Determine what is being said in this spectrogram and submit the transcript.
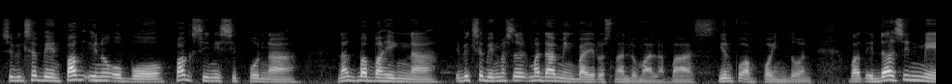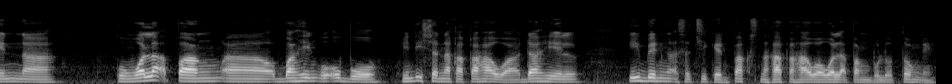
So, ibig sabihin, pag inuubo, pag sinisipon na, nagbabahing na, ibig sabihin, mas madaming virus na lumalabas. Yun po ang point doon. But it doesn't mean na kung wala pang ah, bahing o ubo, hindi siya nakakahawa dahil even nga sa chickenpox, nakakahawa, wala pang bulutong eh.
